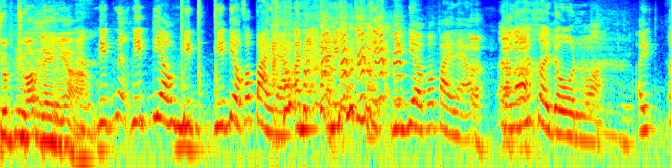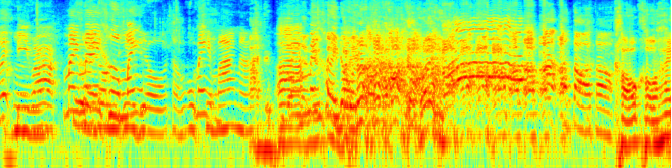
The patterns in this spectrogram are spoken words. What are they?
จุ๊บจุ๊บอะไรอย่างเงี้ยเหรอนิดนึงนิดเดียวนิดนิดเดียวก็ไปแล้ว อันนี้อันนี้พูดจริงๆนิดเดียวก็ไปแล้วอันนี้ไม่เคยโดนว่ะเอ้ยเอ้ยดีมากไม่ไม่คือไม่เดียวแต่โอเคมากนะอะเดี๋ยวเออไม่เคยโดนอะอะ ต่อต่อเขาเขาให้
